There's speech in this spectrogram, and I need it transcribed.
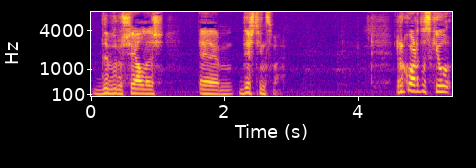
de Bruxelas um, deste fim de semana. Recorda-se que eu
